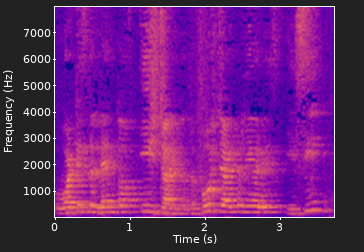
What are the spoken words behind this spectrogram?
what is the length of each diagonal. The first diagonal here is AC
